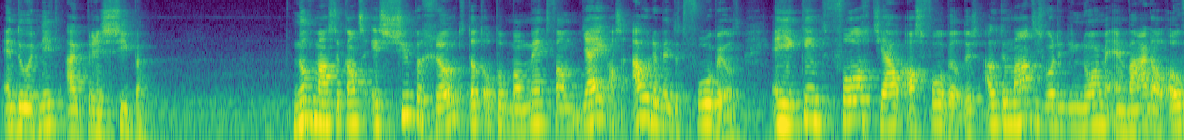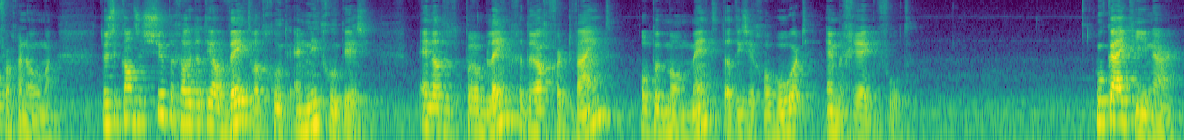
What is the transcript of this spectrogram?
en doe het niet uit principe. Nogmaals, de kans is super groot dat op het moment van jij als ouder bent het voorbeeld en je kind volgt jou als voorbeeld. Dus automatisch worden die normen en waarden al overgenomen. Dus de kans is super groot dat hij al weet wat goed en niet goed is en dat het probleemgedrag verdwijnt op het moment dat hij zich gehoord en begrepen voelt. Hoe kijk je hiernaar?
